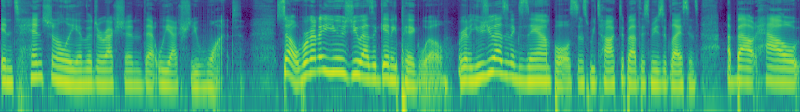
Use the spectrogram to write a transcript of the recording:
intentionally in the direction that we actually want. So, we're going to use you as a guinea pig, Will. We're going to use you as an example since we talked about this music license about how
